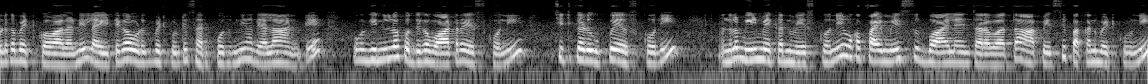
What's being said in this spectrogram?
ఉడకబెట్టుకోవాలండి. లైట్గా ఉడకబెట్టుకుంటే సరిపోతుంది. అది ఎలా అంటే ఒక గిన్నెలో కొద్దిగా వాటర్ వేసుకొని చిటికెడు ఉప్పు వేసుకొని అందులో మీల్ మేకర్ని వేసుకొని ఒక ఫైవ్ మినిట్స్ బాయిల్ అయిన తర్వాత ఆపేసి పక్కన పెట్టుకొని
